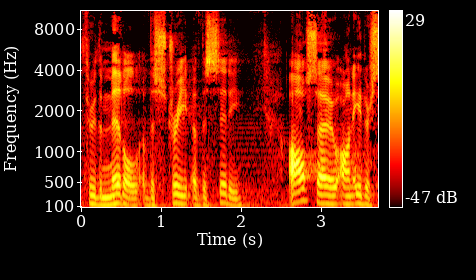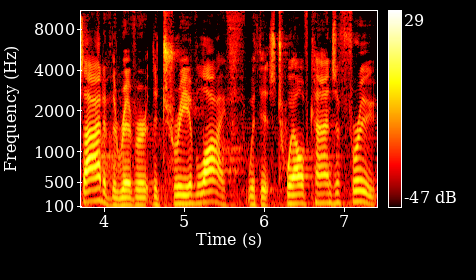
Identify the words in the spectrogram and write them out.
through the middle of the street of the city. Also, on either side of the river, the tree of life with its 12 kinds of fruit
